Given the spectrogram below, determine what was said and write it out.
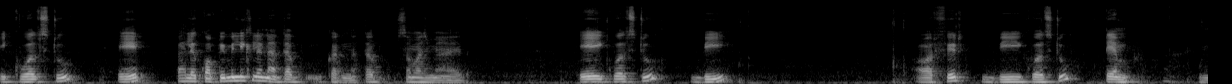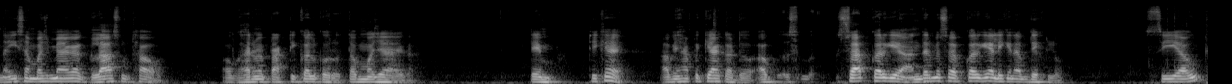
इक्वल्स टू ए पहले कॉपी में लिख लेना, तब करना, तब समझ में आएगा। ए इक्वल्स टू बी और फिर बी इक्वल्स टू टेम्प नहीं समझ में आएगा ग्लास उठाओ, और घर में प्रैक्टिकल करो, तब मज़ा आएगा। टेम्प ठीक है? अब यहाँ पे क्या कर दो? अब स्वैप कर गया, अंदर में स्वैप कर गया, लेकिन अब देख लो। C out.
